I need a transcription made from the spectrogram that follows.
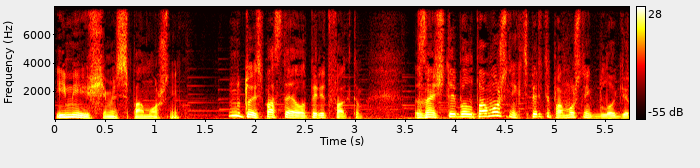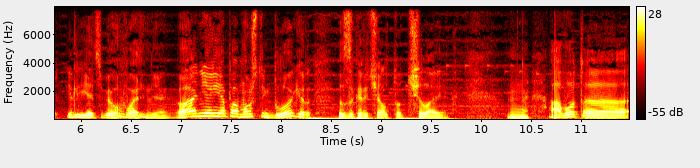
имеющемуся помощнику. Ну, то есть поставила перед фактом. Значит, ты был помощник, теперь ты помощник-блогер. Или я тебя увольняю. А, не, я помощник-блогер, закричал тот человек. А вот э,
